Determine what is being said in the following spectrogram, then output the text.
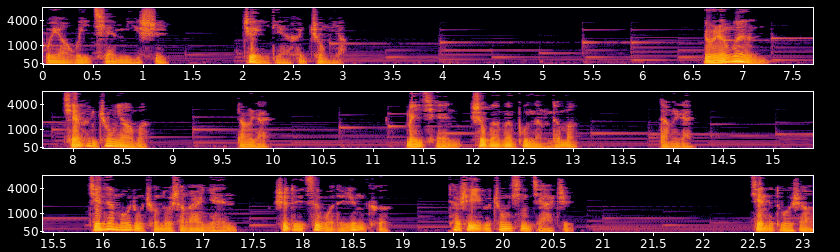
不要为钱迷失，这一点很重要。有人问，钱很重要吗？当然。没钱是万万不能的吗？当然。钱在某种程度上而言，是对自我的认可。它是一个中性价值，钱的多少，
